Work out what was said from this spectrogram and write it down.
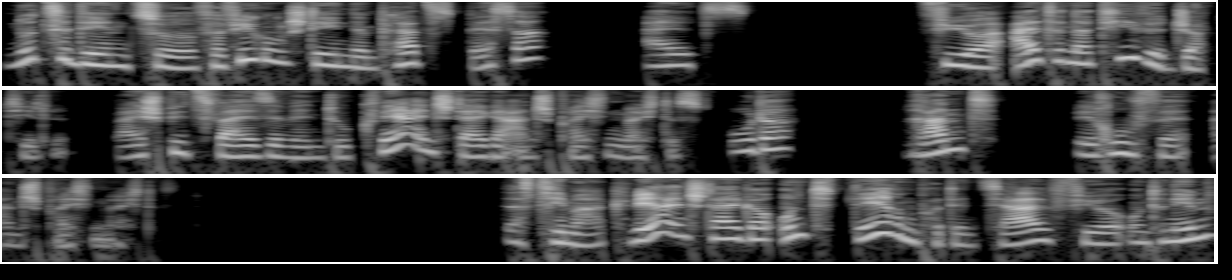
nutze den zur Verfügung stehenden Platz besser als für alternative Jobtitel. Beispielsweise, wenn du Quereinsteiger ansprechen möchtest oder Randberufe ansprechen möchtest. Das Thema Quereinsteiger und deren Potenzial für Unternehmen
